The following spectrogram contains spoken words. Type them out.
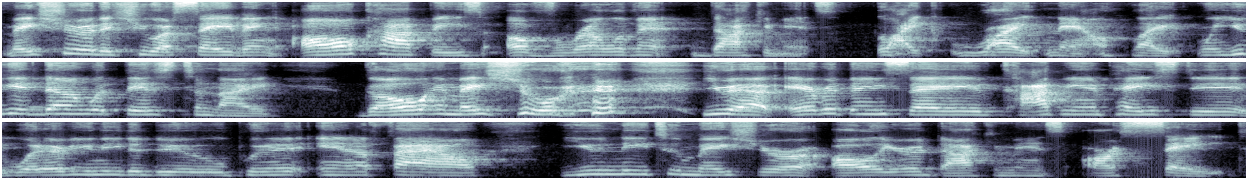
Make sure that you are saving all copies of relevant documents, like right now. Like when you get done with this tonight, go and make sure you have everything saved, copy and paste it, whatever you need to do, put it in a file. You need to make sure all your documents are saved,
